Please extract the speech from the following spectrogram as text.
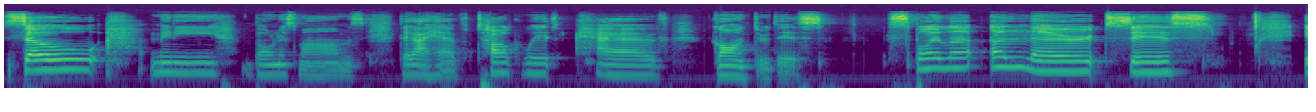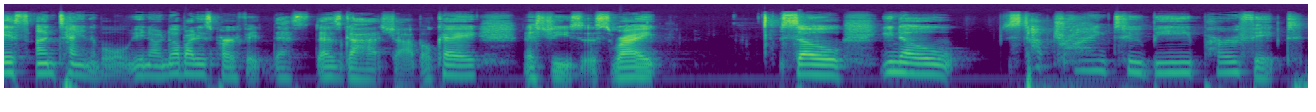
so many bonus moms that I have talked with have gone through this. Spoiler alert, sis it's untainable. You know, nobody's perfect. That's that's God's job, okay? That's Jesus, right? So, you know, stop trying to be perfect.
